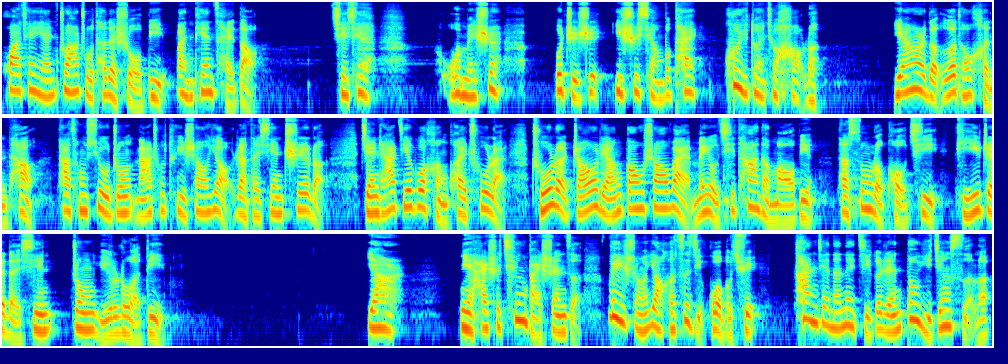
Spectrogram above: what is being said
花千颜抓住他的手臂，半天才道：“姐姐，我没事，我只是一时想不开，哭一段就好了。”妍儿的额头很烫，他从袖中拿出退烧药，让他先吃了。检查结果很快出来，除了着凉高烧外，没有其他的毛病。他松了口气，提着的心终于落地。燕儿，你还是清白身子，为什么要和自己过不去？看见的那几个人都已经死了，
